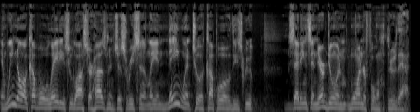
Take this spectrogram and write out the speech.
And we know a couple of ladies who lost their husbands just recently, and they went to a couple of these group settings, and they're doing wonderful through that.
